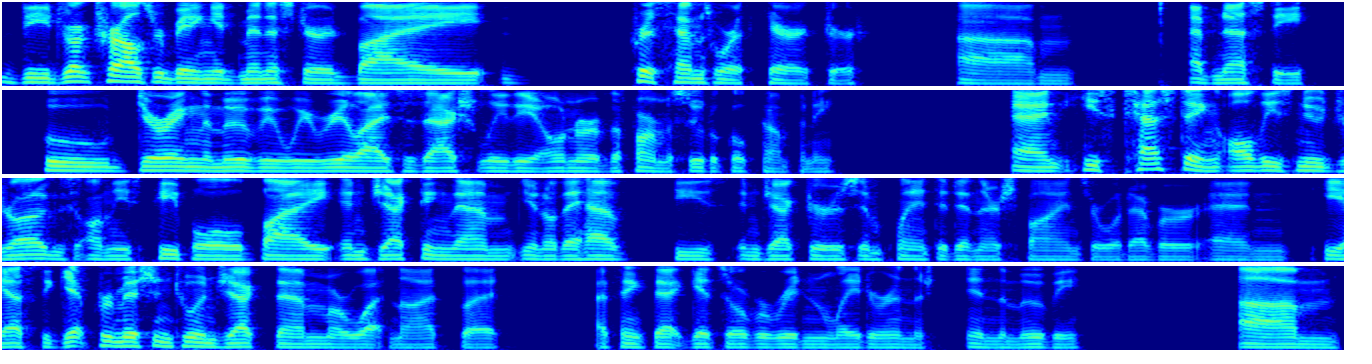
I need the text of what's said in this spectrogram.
the drug trials are being administered by Chris Hemsworth character um who during the movie we realize is actually the owner of the pharmaceutical company. And he's testing all these new drugs on these people by injecting them you know they have these injectors implanted in their spines or whatever and he has to get permission to inject them or whatnot but i think that gets overridden later in the in the movie um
